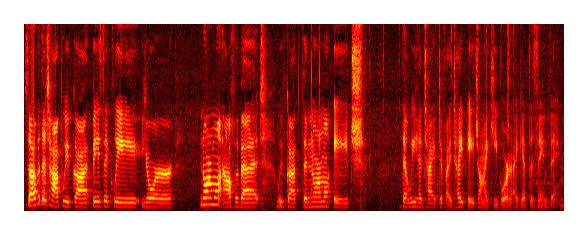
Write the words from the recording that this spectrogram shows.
So up at the top, we've got basically your normal alphabet. We've got the normal H that we had typed. If I type H on my keyboard, I get the same thing.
